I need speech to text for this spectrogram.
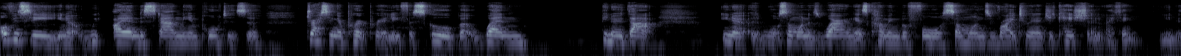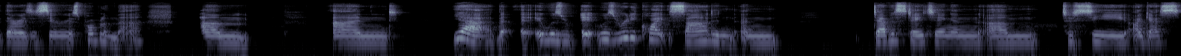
Obviously you know we, i understand the importance of dressing appropriately for school but when you know that you know what someone is wearing is coming before someone's right to an education i think you know there is a serious problem there. Um and yeah it was it was really quite sad and and devastating and um to see i guess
